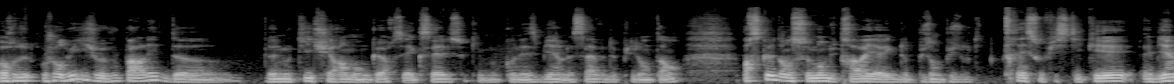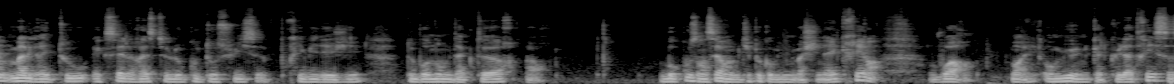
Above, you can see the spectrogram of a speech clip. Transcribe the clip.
Aujourd'hui, je vais vous parler d'un outil cher à mon cœur, c'est Excel. Ceux qui me connaissent bien le savent depuis longtemps. Parce que dans ce monde du travail avec de plus en plus d'outils très sophistiqués, eh bien, malgré tout, Excel reste le couteau suisse privilégié de bon nombre d'acteurs. Alors, beaucoup s'en servent un petit peu comme une machine à écrire, voire au mieux une calculatrice.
